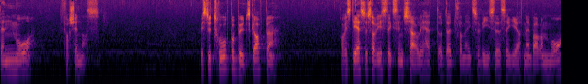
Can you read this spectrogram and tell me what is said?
den må forkynnes. Hvis du tror på budskapet, og hvis Jesus har vist deg sin kjærlighet og dødd for deg, så viser det seg i at vi bare må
